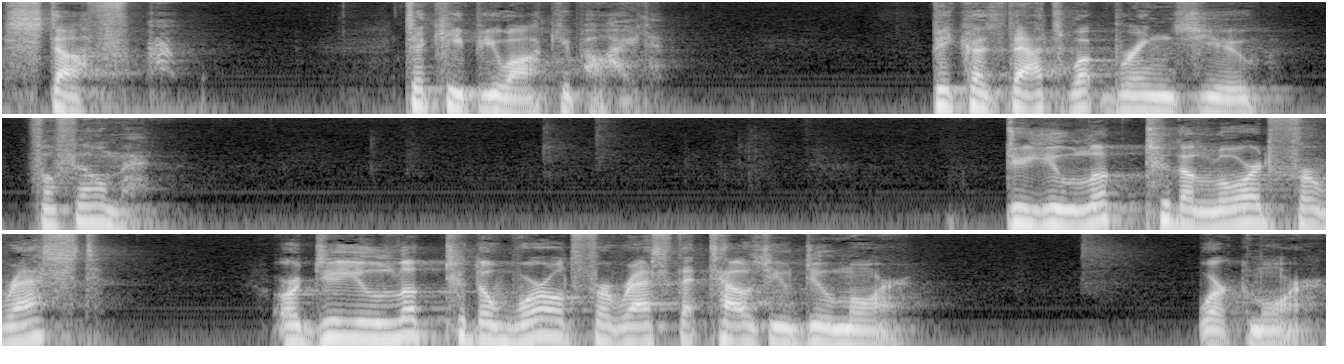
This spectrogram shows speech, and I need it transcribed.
stuff to keep you occupied? Because that's what brings you fulfillment. Do you look to the Lord for rest? Or do you look to the world for rest that tells you do more, work more?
